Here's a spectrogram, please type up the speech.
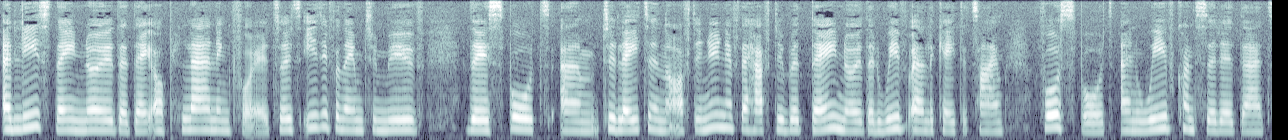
at least they know that they are planning for it. So it's easy for them to move their sport um, to later in the afternoon if they have to, but they know that we've allocated time for sport and we've considered that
